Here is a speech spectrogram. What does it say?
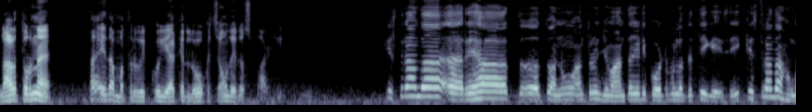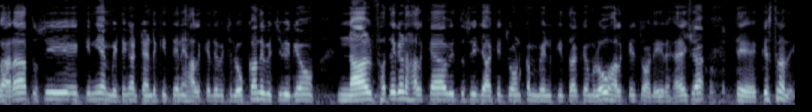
ਨਾਲ ਤੁਰਨਾ ਹੈ, ਤਾਂ ਇਹਦਾ ਮਤਲਬ ਇੱਕੋ ਹੀ ਆ ਕਿ ਲੋਕ ਚਾਹੁੰਦੇ ਨੇ ਉਸ ਪਾਰਟੀ ਨੂੰ। ਕਿਸ ਤਰ੍ਹਾਂ ਦਾ ਅ, ਰਿਹਾ ਤ- ਤੁਹਾਨੂੰ ਅੰਤਰੂੰ ਜ਼ਮਾਨਤ ਜਿਹੜੀ ਕੋਰਟ ਵੱਲੋਂ ਦਿੱਤੀ ਗਈ ਸੀ ਕਿਸ ਤਰ੍ਹਾਂ ਦਾ ਹੁੰਗਾਰਾ ਤੁਸੀਂ ਕਿੰਨੀਆਂ ਮੀਟਿੰਗਾਂ ਅਟੈਂਡ ਕੀਤੀਆਂ ਨੇ ਹਲਕੇ ਦੇ ਵਿੱਚ? ਲੋਕਾਂ ਦੇ ਵਿੱਚ ਵੀ ਕਿਉਂ? ਨਾਲ ਫਤਿਹਗੜ੍ਹ ਹਲਕਾ ਵੀ ਤੁਸੀਂ ਜਾ ਕੇ ਚੋਣ ਕੰਪੇਨ ਕੀਤਾ ਕਿ ਮਲੋਹ ਹਲਕੇ 'ਚ ਤੁਹਾਡੀ ਰਿਹਾਇਸ਼ ਆ ਤੇ ਕਿਸ ਤਰ੍ਹਾਂ ਦੇ?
